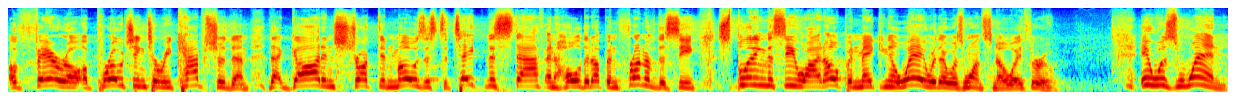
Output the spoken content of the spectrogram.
of Pharaoh approaching to recapture them that God instructed Moses to take this staff and hold it up in front of the sea, splitting the sea wide open, making a way where there was once no way through. It was when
